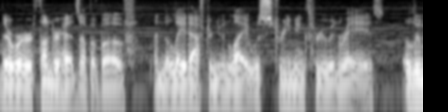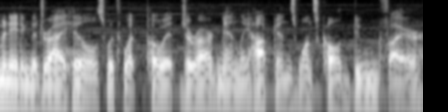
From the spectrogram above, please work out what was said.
There were thunderheads up above, and the late afternoon light was streaming through in rays, illuminating the dry hills with what poet Gerard Manley Hopkins once called doom fire.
